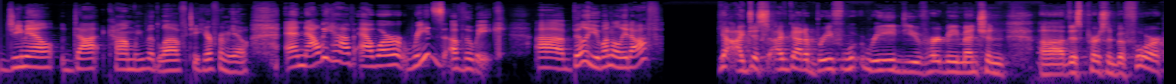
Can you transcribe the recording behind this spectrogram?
gmail.com. We would love to hear from you. And now we have our reads of the week. Uh, Bill, you want to lead off? Yeah, I just I've got a brief read. You've heard me mention uh, this person before,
